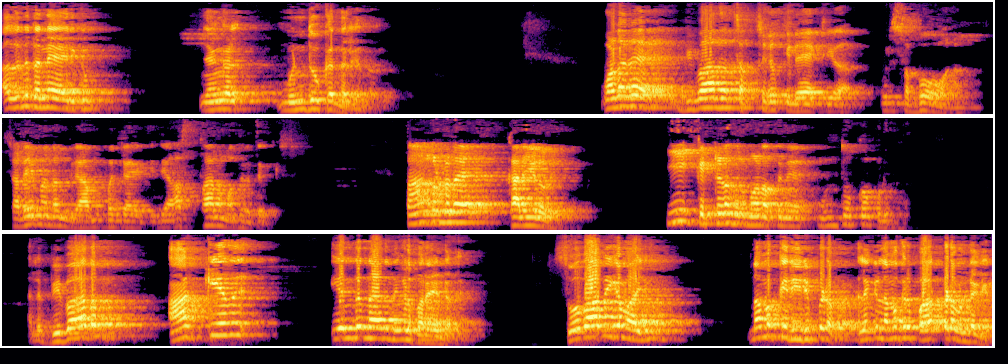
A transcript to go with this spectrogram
അതിന് തന്നെയായിരിക്കും ഞങ്ങൾ മുൻതൂക്കം നൽകുന്നത്. വളരെ വിവാദ ചർച്ചകൾക്കിടയാക്കിയ ഒരു സംഭവമാണ് ചടയമംഗലം ഗ്രാമപഞ്ചായത്തിന്റെ ആസ്ഥാന മന്ദിരത്തെ കുറിച്ച് താങ്കളുടെ കലയിലും ഈ കെട്ടിട നിർമ്മാണത്തിന് മുൻതൂക്കം കൊടുക്കുന്നു. അല്ല വിവാദം ആക്കിയത് എന്തെന്നാണ് നിങ്ങൾ പറയേണ്ടത്? സ്വാഭാവികമായും നമുക്കൊരു ഇരിപ്പിടം അല്ലെങ്കിൽ നമുക്കൊരു പാർപ്പിടം ഉണ്ടെങ്കിൽ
